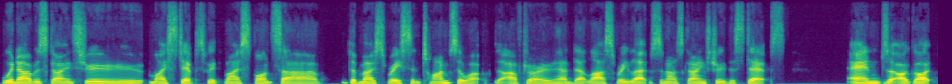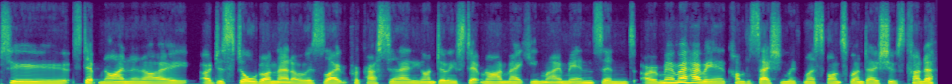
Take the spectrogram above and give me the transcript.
when I was going through my steps with my sponsor the most recent time. So uh, after I had that last relapse and I was going through the steps, and I got to step nine and I, I just stalled on that. I was like procrastinating on doing step nine, making my amends. And I remember having a conversation with my sponsor one day. She was kind of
